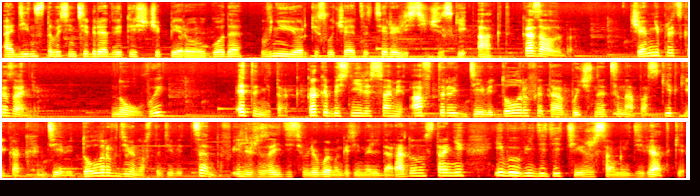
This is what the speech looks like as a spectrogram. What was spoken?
11 сентября 2001 года, в Нью-Йорке случается террористический акт. Казалось бы, чем не предсказание? Но, увы, это не так. Как объяснили сами авторы, 9 долларов это обычная цена по скидке, как 9 долларов 99 центов. Или же зайдите в любой магазин Эльдорадо на стране, и вы увидите те же самые девятки.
